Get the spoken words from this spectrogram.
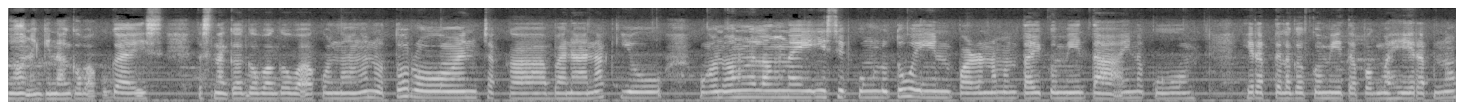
Yun ang ginagawa ko guys. Tapos nagagawa-gawa ako ng ano turon tsaka banana Q kung ano-ano na lang naiisip kong lutuin para naman tayo kumita. Ay naku hirap talaga kumita pag mahirap no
